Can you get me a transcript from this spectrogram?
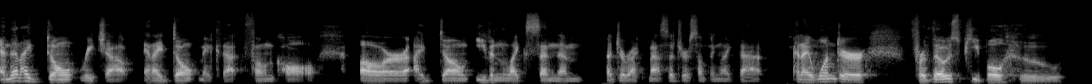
And then I don't reach out and I don't make that phone call or I don't even like send them a direct message or something like that. And I wonder for those people who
